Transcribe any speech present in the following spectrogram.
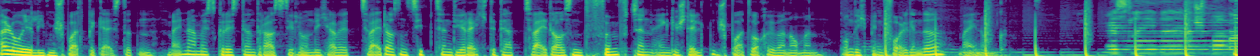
Hallo ihr lieben Sportbegeisterten, mein Name ist Christian Drastil und ich habe 2017 die Rechte der 2015 eingestellten Sportwoche übernommen und ich bin folgender Meinung. Es lebe der Sport.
